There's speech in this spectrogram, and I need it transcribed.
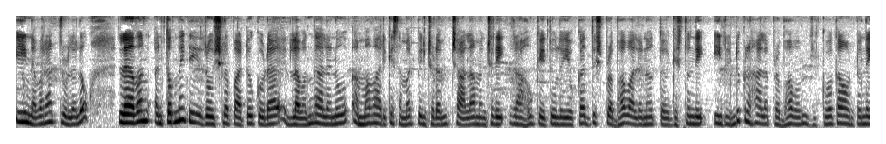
ఈ నవరాత్రులలో లవంగ్ తొమ్మిది రోజుల పాటు కూడా లవంగాలను అమ్మవారికి సమర్పించడం చాలా మంచిది. రాహుకేతువుల యొక్క దుష్ప్రభావాలను తొలగిస్తుంది. ఈ రెండు గ్రహాల ప్రభావం ఎక్కువగా ఉంటుంది.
